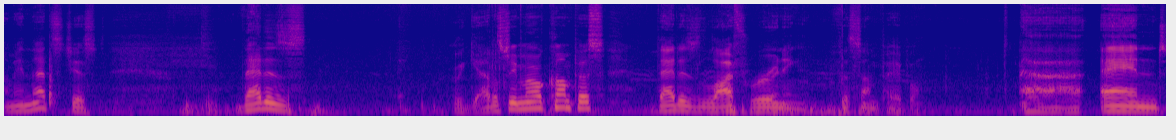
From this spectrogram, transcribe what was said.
I mean, that's just, that is, regardless of your moral compass, that is life ruining for some people. Uh, and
